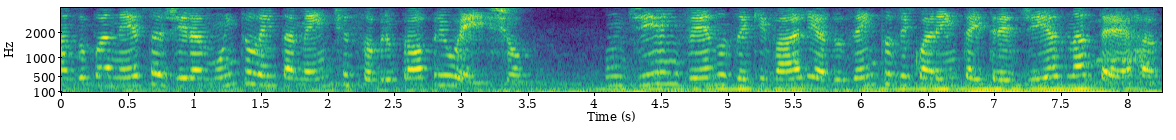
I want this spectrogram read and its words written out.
mas o planeta gira muito lentamente sobre o próprio eixo. Um dia em Vênus equivale a 243 dias na Terra.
